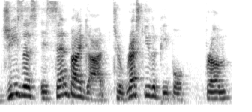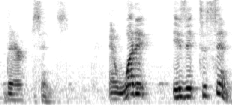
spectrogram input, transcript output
Jesus is sent by God to rescue the people from their sins. And what it is it to sin?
